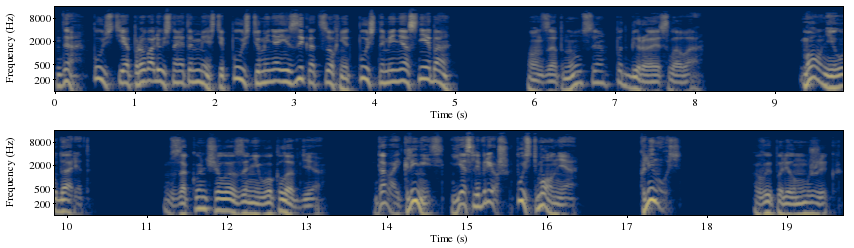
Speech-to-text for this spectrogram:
«Да, пусть я провалюсь на этом месте, пусть у меня язык отсохнет, пусть на меня с неба...» Он запнулся, подбирая слова. «Молния ударит!» Закончила за него Клавдия. «Давай, клянись, если врешь, пусть молния!» «Клянусь!» Выпалил мужик.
